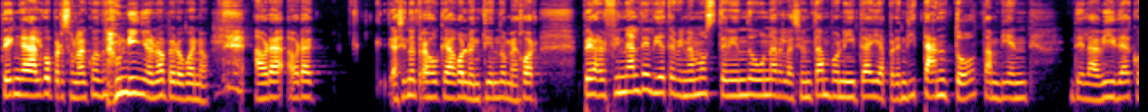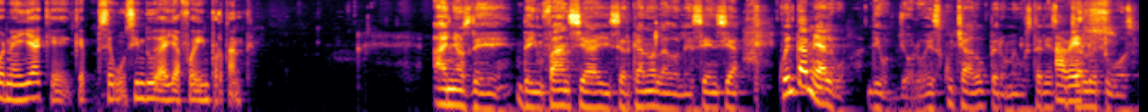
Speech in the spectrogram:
tenga algo personal contra un niño, no? Pero bueno, ahora, ahora haciendo el trabajo que hago lo entiendo mejor. Pero al final del día terminamos teniendo una relación tan bonita y aprendí tanto también de la vida con ella que, sin duda ella fue importante. Años de, infancia y cercano a la adolescencia. Cuéntame algo. Digo, yo lo he escuchado, pero me gustaría escucharlo de tu voz.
